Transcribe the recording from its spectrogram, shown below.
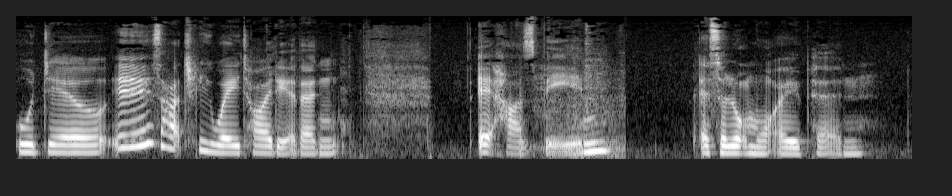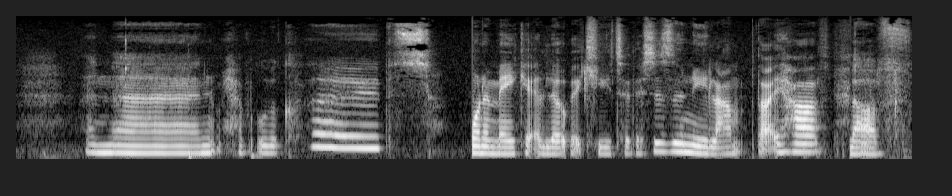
ordeal. It is actually way tidier than it has been. It's a lot more open and then we have all the clothes. I want to make it a little bit cuter. This is the new lamp that I have. Love.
